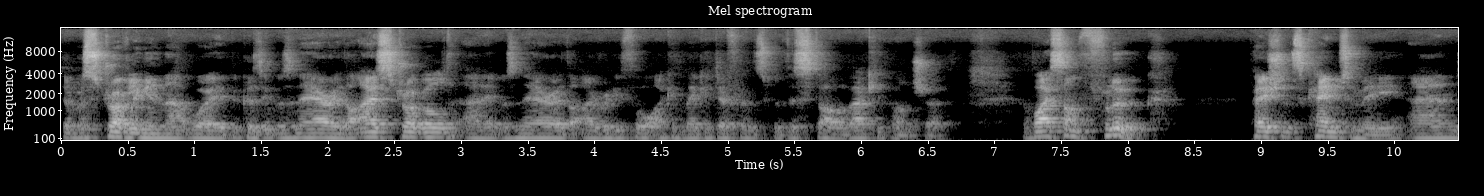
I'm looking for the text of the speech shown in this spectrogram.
that were struggling in that way because it was an area that I struggled and it was an area that I really thought I could make a difference with this style of acupuncture. And by some fluke, patients came to me and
